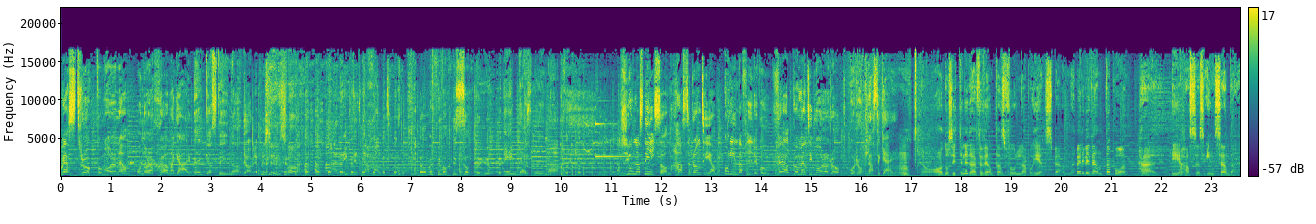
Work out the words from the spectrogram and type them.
Mest rock på morgonen och några sköna garv. Ägga-Stina. Ja, precis. Va? Riktigt gammalt. Ja, men det var ju så Ägga-Stina. Jonas Nilsson, Hasse Brontén och Linda Fyrebo. Välkommen till Morgonrock på Rockklassiker. Ja, då sitter ni där förväntansfulla på helspänn. Vad är det vi väntar på? Här är Hasses insändare.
